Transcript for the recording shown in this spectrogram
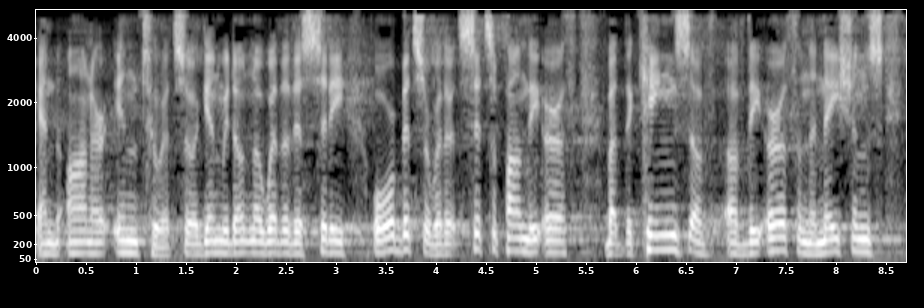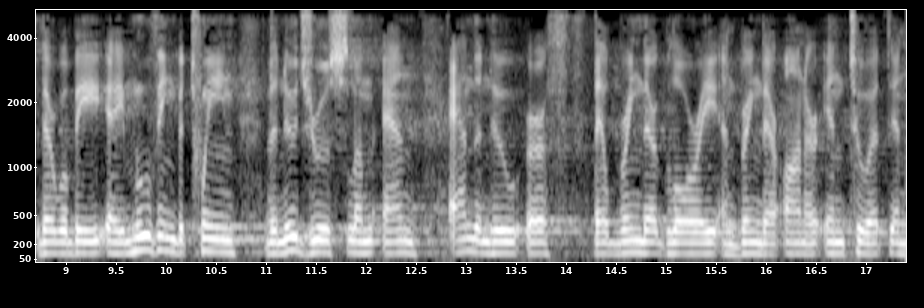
and honor into it. So again, we don't know whether this city orbits or whether it sits upon the earth, but the kings of, of the earth and the nations, there will be a moving between the New Jerusalem and, and the new earth They'll bring their glory and bring their honor into it in,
